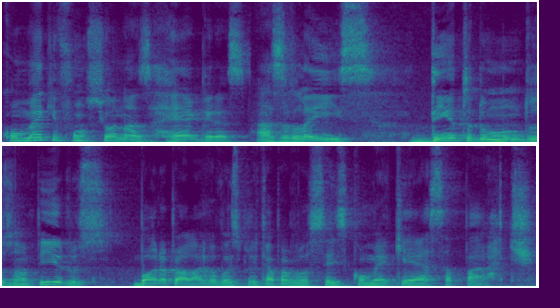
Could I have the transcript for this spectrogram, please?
como é que funcionam as regras, as leis dentro do mundo dos vampiros? Bora pra lá que eu vou explicar pra vocês como é que é essa parte.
